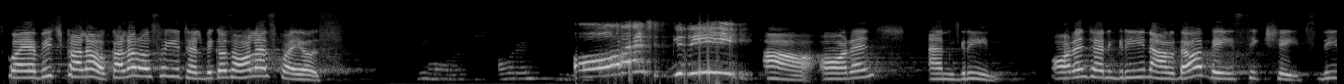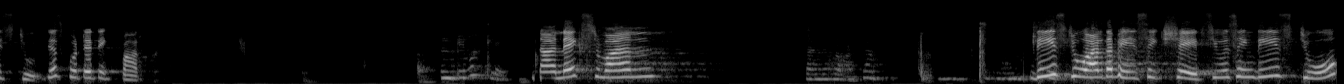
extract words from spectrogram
Square, which color? Color also you tell because all are squares. Orange, Orange, green. Ah, orange and green. Orange and green are the basic shapes. These two. Just put a tick mark. The next one. These two are the basic shapes. Using these two,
